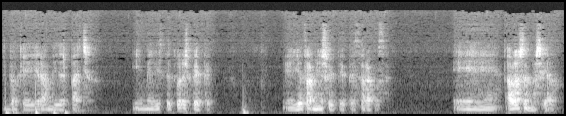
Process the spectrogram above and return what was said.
en lo que era mi despacho. Y me dice, tú eres Pepe. Yo también soy Pepe Zaragoza. Hablas demasiado.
